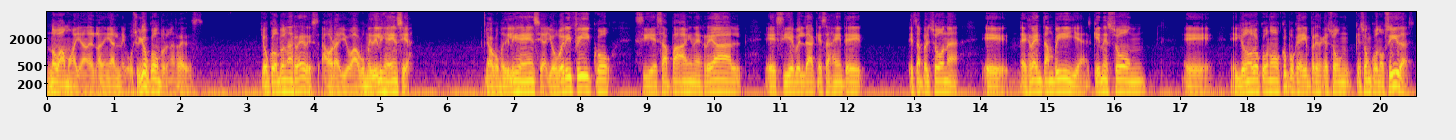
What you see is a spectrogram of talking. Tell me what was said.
No vamos allá a dañar el negocio. Yo compro en las redes. Yo compro en las redes. Ahora yo hago mi diligencia. Yo hago mi diligencia. Yo verifico si esa página es real, eh, si es verdad que esa gente, esa persona eh, rentan villas, quiénes son. Eh, yo no lo conozco porque hay empresas que son, que son conocidas.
